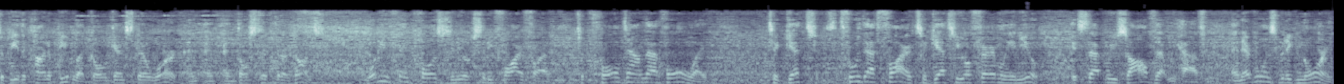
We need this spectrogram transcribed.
to be the kind of people that go against their word and, and, and don't stick to their guns. What do you think causes a New York City firefighter to crawl down that hallway to get to, through that fire to get to your family and you. It's that resolve that we have. And everyone's been ignoring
